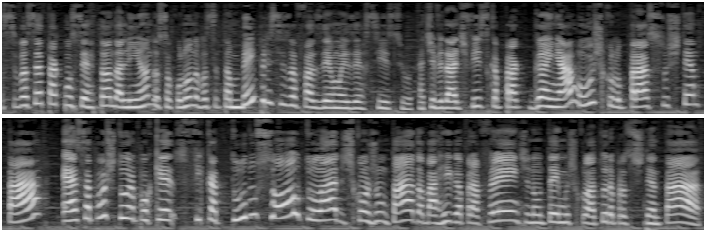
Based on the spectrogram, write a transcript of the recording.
Se você tá consertando, alinhando a sua coluna, você também precisa fazer um exercício, atividade física, pra ganhar músculo, pra sustentar essa postura, porque fica tudo solto lá, desconjuntado, a barriga pra frente, não tem musculatura pra sustentar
